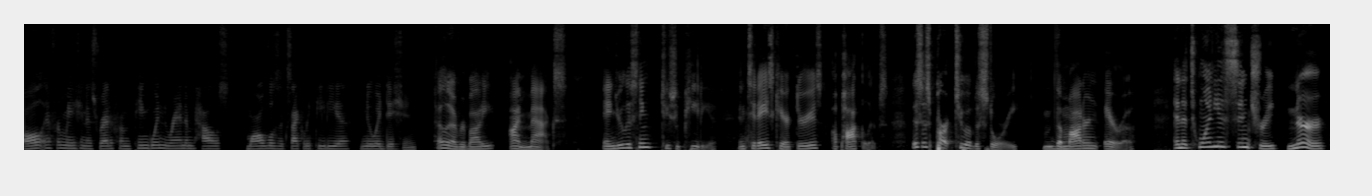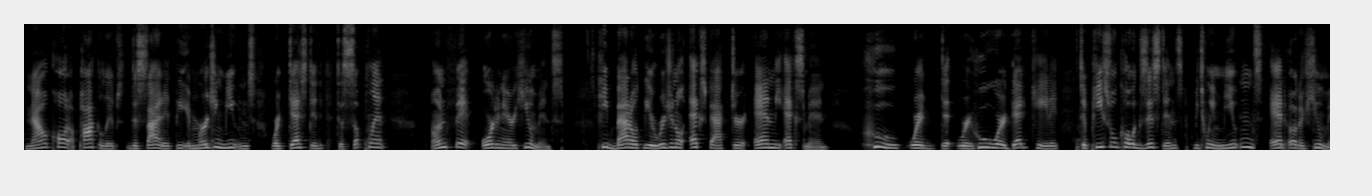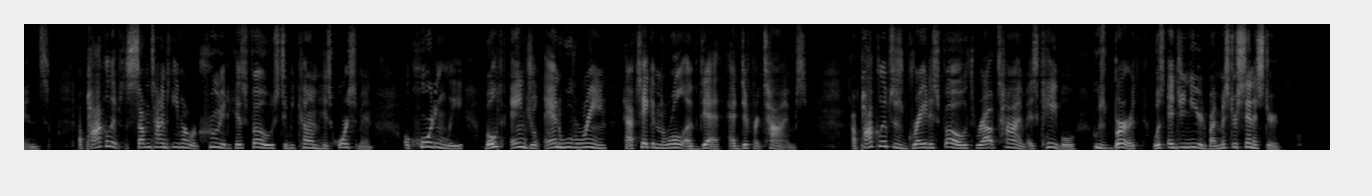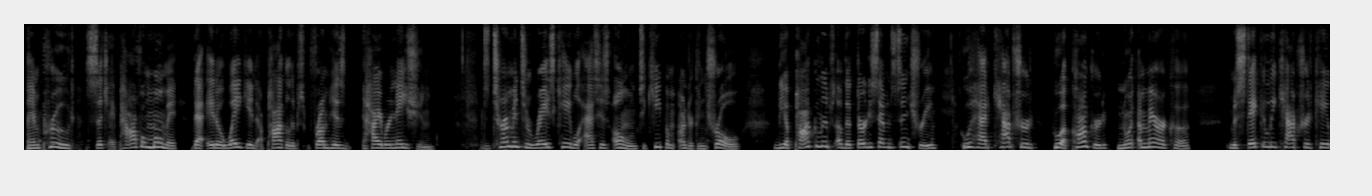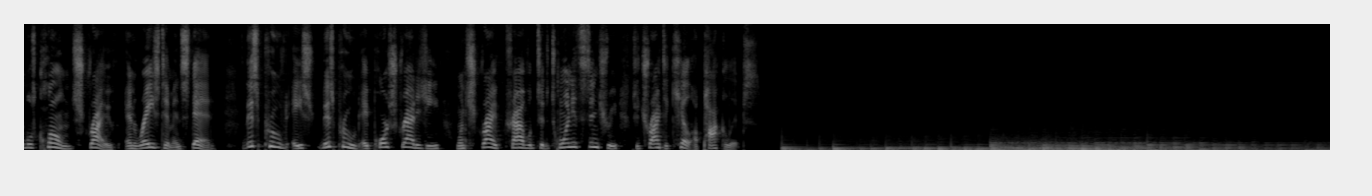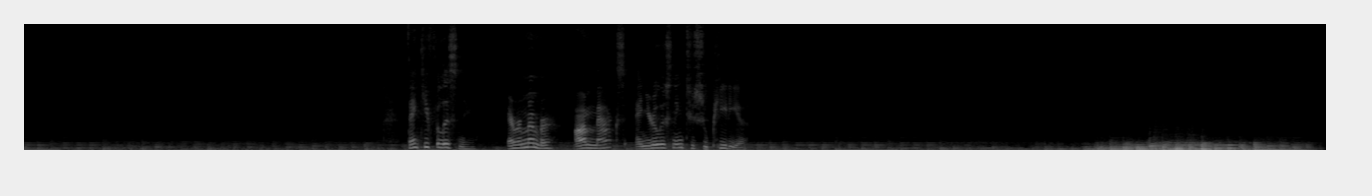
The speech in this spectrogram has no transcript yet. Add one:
All information is read from Penguin Random House, Marvel's Encyclopedia, New Edition. Hello, everybody. I'm Max, and you're listening to Supedia. And today's character is Apocalypse. This is part two of the story, the modern era. In the 20th century, Nur, now called Apocalypse, decided the emerging mutants were destined to supplant unfit ordinary humans. He battled the original X Factor and the X Men, who were, de- were who were dedicated to peaceful coexistence between mutants and other humans. Apocalypse sometimes even recruited his foes to become his horsemen. Accordingly, both Angel and Wolverine have taken the role of death at different times. Apocalypse's greatest foe throughout time is Cable, whose birth was engineered by Mr. Sinister and proved such a powerful moment that it awakened Apocalypse from his hibernation. Determined to raise Cable as his own to keep him under control, the Apocalypse of the 37th century, who had captured, who had conquered North America, mistakenly captured Cable's clone, Strife, and raised him instead. This proved a this proved a poor strategy when Strife traveled to the 20th century to try to kill Apocalypse. Thank you for listening. And remember, I'm Max, and you're listening to Supedia.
